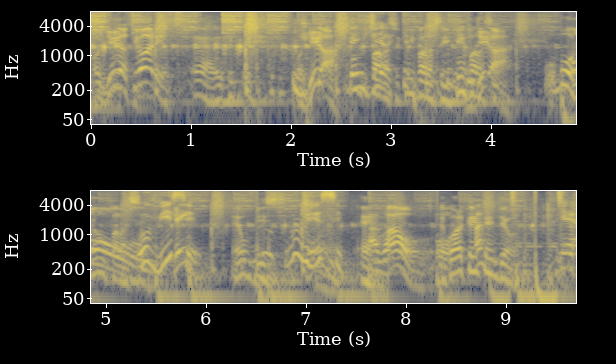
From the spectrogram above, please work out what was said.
Bom dia, senhores. É, Bom dia. quem fala assim? Quem fala assim? Quem fala dia. assim? O Mourão fala assim. O vice? É o vice. O vice. É. Ah, o, o- Agora que ele entendeu. É.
